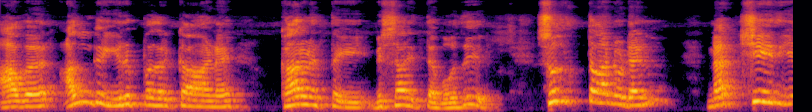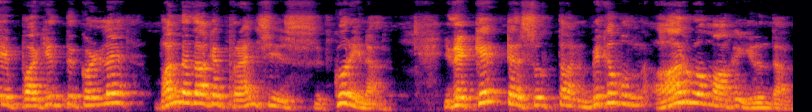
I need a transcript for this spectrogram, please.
அவர் அங்கு இருப்பதற்கான காரணத்தை விசாரித்த போது சுல்தானுடன் நற்செய்தியை பகிர்ந்து கொள்ள வந்ததாக பிரான்சிஸ் கூறினார். இதை கேட்ட சுல்தான் மிகவும் ஆர்வமாக இருந்தார்.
